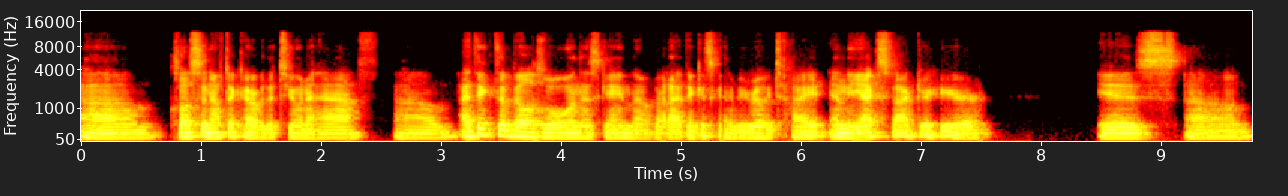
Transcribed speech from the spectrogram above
um, close enough to cover the two and a half. Um, I think the Bills will win this game though, but I think it's going to be really tight. And the X factor here is um,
